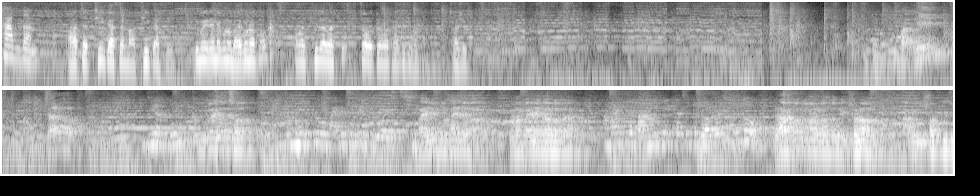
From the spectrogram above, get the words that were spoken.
সাবধান। আচ্ছা ঠিক আছে মা ঠিক আছে। তুমি এটা নিয়ে কোনো ভাইবো না তো? আমার খিদা লাগছে। চলো তোমার খাইতে দিবো। আসো। পাখি দাঁড়াও। জি আপু। তুমি কই যাচ্ছ? আমি একটু বাইরে থেকে ঘুরে এসেছি বাইরে কোথায় যাবা? তোমার বাইরে যাওয়া যাবে না। আমার একটা বান্ধবীর কাছে একটু দরকার ছিল তো। রাখো তোমার বান্ধবী। শোনো আমি সব কিছু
